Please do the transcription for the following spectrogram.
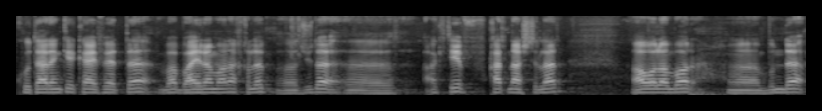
ko'tarinki kayfiyatda va bayramona qilib e, juda e, aktiv qatnashdilar. Avvalambor bunda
